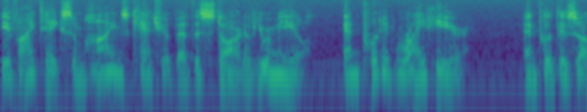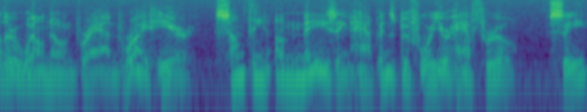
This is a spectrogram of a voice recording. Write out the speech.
If I take some Heinz ketchup at the start of your meal and put it right here, and put this other well-known brand right here, something amazing happens before you're half through. See?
